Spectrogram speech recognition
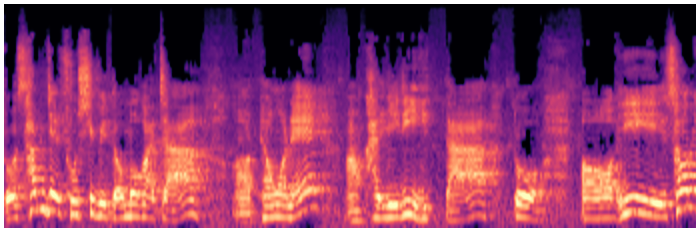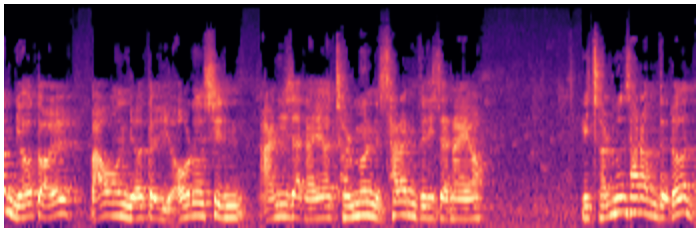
또 삼재 조심히 넘어가자. 어, 병원에 어, 갈 일이 있다. 또, 어, 이 38, 48 어르신 아니잖아요. 젊은 사람들이잖아요. 이 젊은 사람들은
